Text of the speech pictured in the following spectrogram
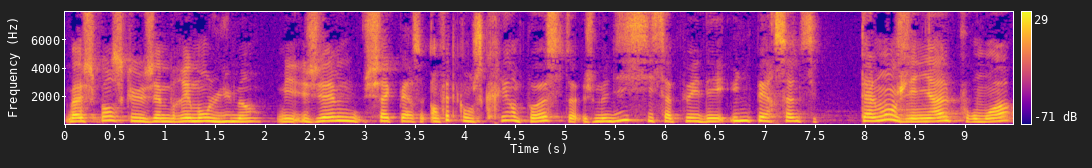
Bah, je pense que j'aime vraiment l'humain, mais j'aime chaque personne. En fait, quand je crée un poste, je me dis si ça peut aider une personne, c'est tellement génial pour moi.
